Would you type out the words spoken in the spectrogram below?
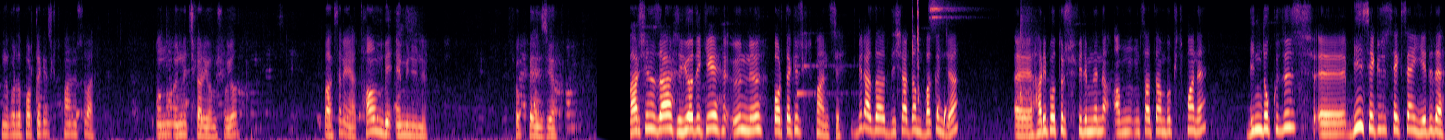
Şimdi burada Portekiz kütüphanesi var. Onun önüne çıkarıyormuş bu yol. Baksana ya tam bir Eminönü. Çok benziyor. Karşınızda Rio'daki ünlü Portekiz kütüphanesi. Biraz daha dışarıdan bakınca e, Harry Potter filmlerini anımsatan bu kütüphane 1900 e, 1887'de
